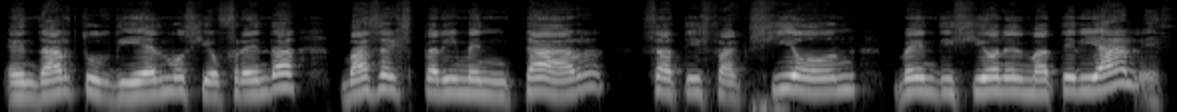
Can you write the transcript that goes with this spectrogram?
en dar tus diezmos y ofrenda, vas a experimentar satisfacción, bendiciones materiales.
